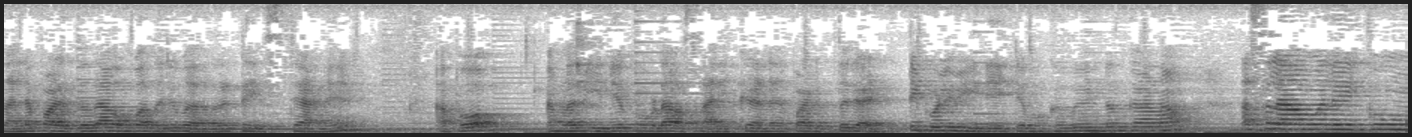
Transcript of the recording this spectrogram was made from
നല്ല പഴുത്തതാകുമ്പോ അതൊരു വേറൊരു ടേസ്റ്റ് ആണ്. അപ്പോ നമ്മളെ വീഡിയോ ഇപ്പൊ ഇവിടെ അവസാനിക്കുകയാണ്. അപ്പൊ അടുത്തൊരു അടിപൊളി വീഡിയോ ആയിട്ട് നമുക്ക് വീണ്ടും കാണാം. അസ്സലാമലൈക്കും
